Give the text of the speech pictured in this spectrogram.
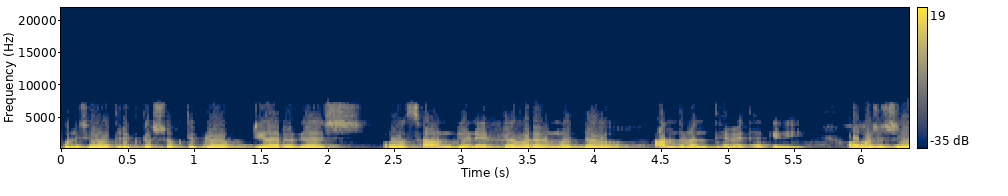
পুলিশের অতিরিক্ত শক্তি প্রয়োগ, টিয়ার গ্যাস ও সাউন্ড গ্রেনেড ব্যবহারের মধ্যেও আন্দোলন থেমে থাকেনি। অবশেষে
